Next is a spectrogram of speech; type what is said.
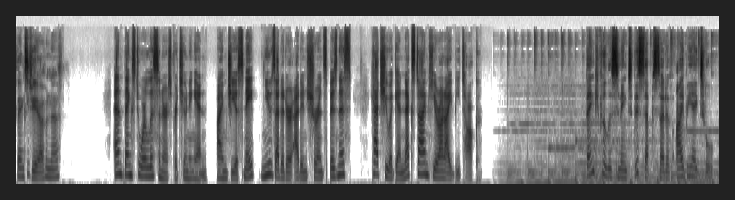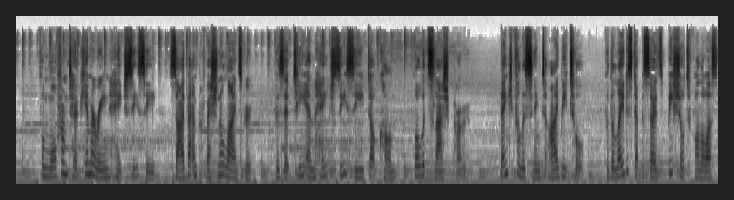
Thanks, Gia. And thanks to our listeners for tuning in. I'm Gia Snape, news editor at Insurance Business. Catch you again next time here on IB Talk. Thank you for listening to this episode of IBA Talk. For more from Tokio Marine HCC, Cyber and Professional Lines Group, visit tmhcc.com forward slash pro. Thank you for listening to IB Talk. For the latest episodes, be sure to follow us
